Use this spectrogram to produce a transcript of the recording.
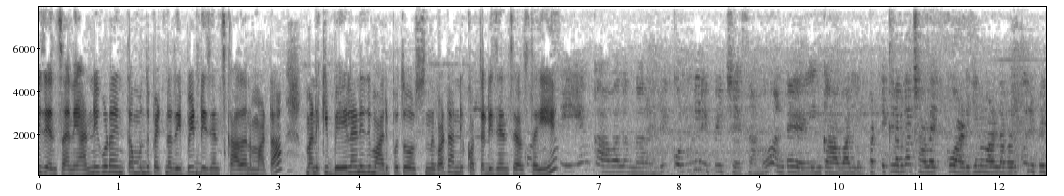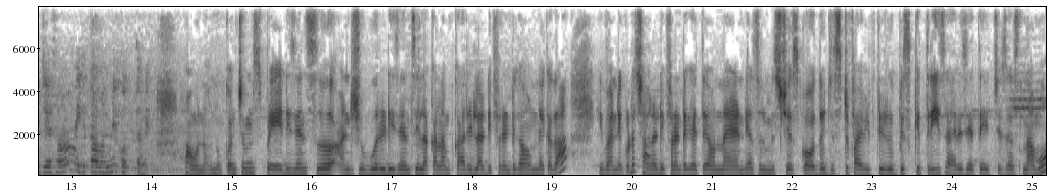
డిజైన్స్ అని. అన్ని కూడా ఇంతకుముందు ముందు పెట్టిన రిపీట్ డిజైన్స్ కాదనమాట మనకి బేల్ అనేది మారిపోతూ వస్తుంది కాబట్టి అన్ని కొత్త డిజైన్స్ వస్తాయి. సేమ్ కావాలన్నారండి. కొన్ని రిపీట్ చేసాము అంటే ఇంకా వాళ్ళు పర్టికులర్గా చాలా ఎక్కువ అడిగిన వాళ్ళ వరకు రిపీట్ చేసాము మిగతావన్నీ కొత్తవి. అవునవును. కొంచెం spray designs and shibori designs ఇలా కలంకారీ ఇలా డిఫరెంట్గా ఉన్నాయి కదా. ఇవన్నీ కూడా చాలా డిఫరెంట్గా అయితే ఉన్నాయండి. అసలు మిస్ చేసుకోవద్దు. జస్ట్ ఫైవ్ ఫిఫ్టీ రూపీస్కి త్రీ శారీస్ అయితే ఇచ్చేసేస్తున్నాము.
